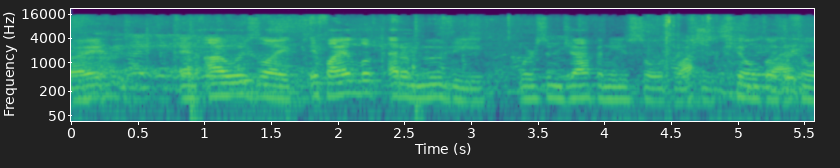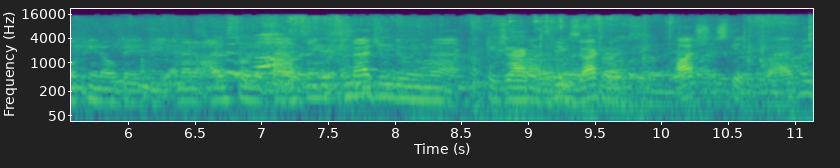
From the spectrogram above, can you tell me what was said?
right? And I was like, if I looked at a movie where some Japanese soldiers just killed like a Filipino baby, and then I started laughing, imagine doing that. Exactly. Exactly. Watch this get flagged.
